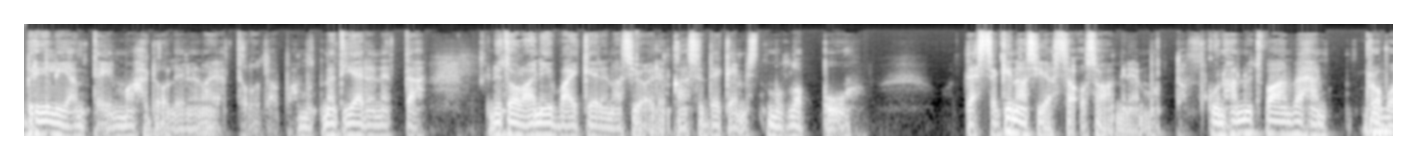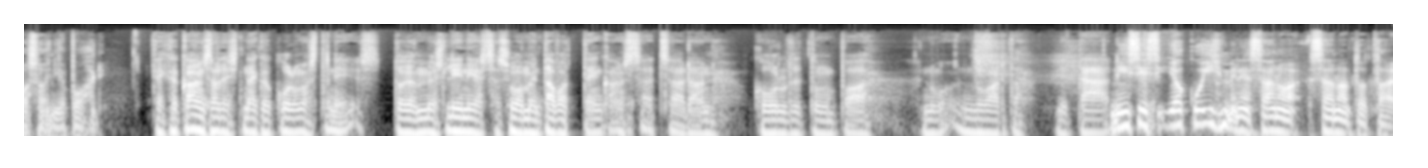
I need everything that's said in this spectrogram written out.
briljantein mahdollinen ajattelutapa. Mutta mä tiedän, että nyt ollaan niin vaikeiden asioiden kanssa tekemistä, mutta loppuu tässäkin asiassa osaaminen, mutta kunhan nyt vaan vähän provosoin ja pohdin ehkä kansallisesta näkökulmasta, niin toi on myös linjassa Suomen tavoitteen kanssa, että saadaan koulutetumpaa nuorta. Niin, tää... niin siis joku ihminen sanoi, sano tota,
